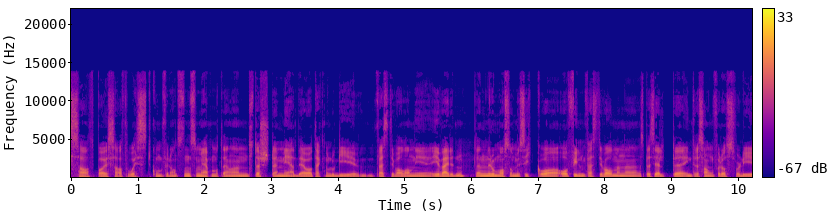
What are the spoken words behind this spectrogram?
South by Southwest-konferansen, som er på en måte en av de største medie- og teknologifestivalene i, i verden. Den rommer også musikk- og, og, filmfestival, men spesielt eh, interessant for oss fordi,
